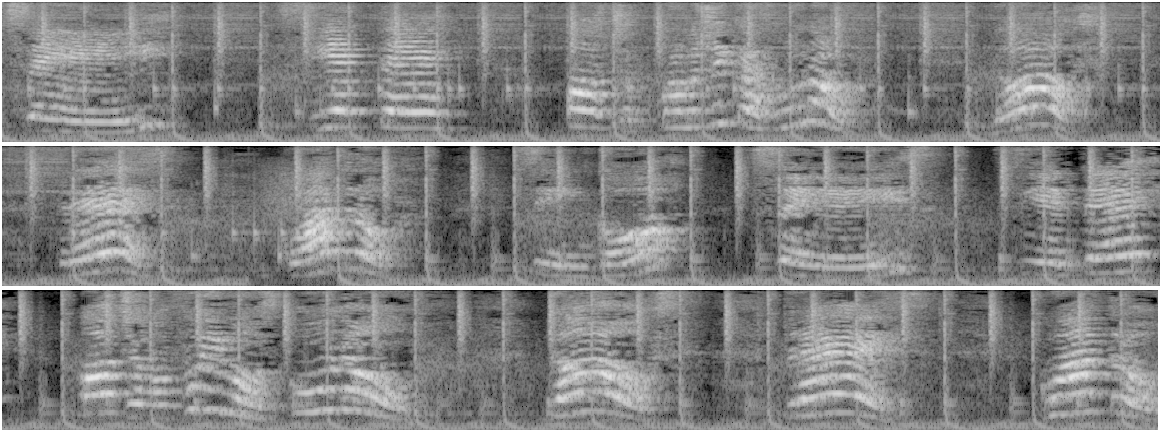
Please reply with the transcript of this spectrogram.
6, 7, 8. Vamos, chicas. 1, 2, 3, 4, 5, 6, 7, 8. Nos fuimos. 1, 2, 3, 4,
